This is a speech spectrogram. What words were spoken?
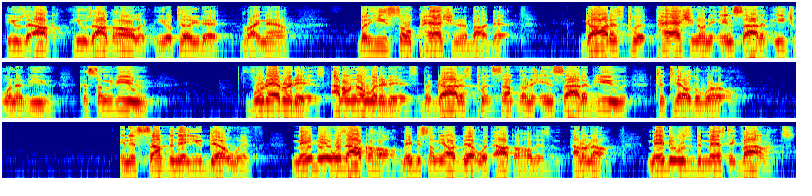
He was, al- he was alcoholic. He'll tell you that right now. But he's so passionate about that. God has put passion on the inside of each one of you. Because some of you, whatever it is, I don't know what it is, but God has put something on the inside of you to tell the world. And it's something that you dealt with. Maybe it was alcohol. Maybe some of y'all dealt with alcoholism. I don't know. Maybe it was domestic violence.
